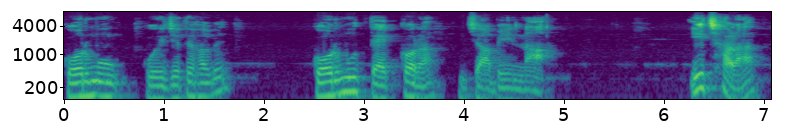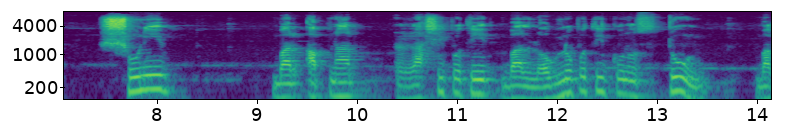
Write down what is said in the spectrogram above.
কর্ম করে যেতে হবে। কর্ম ত্যাগ করা যাবে না। এছাড়া শনির বা আপনার রাশিপতির বা লগ্নপতির কোনো স্টোন বা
